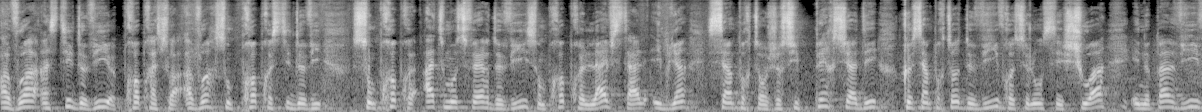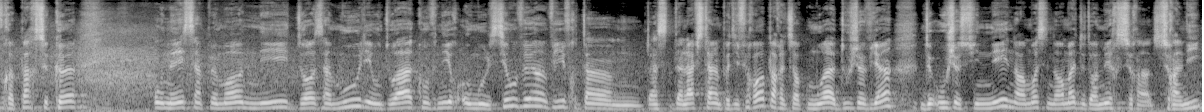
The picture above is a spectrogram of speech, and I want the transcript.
avoir un style de vie propre à soi, avoir son propre style de vie, son propre atmosphère de vie, son propre lifestyle, eh bien, c'est important. Je suis persuadé que c'est important de vivre selon ses choix et ne pas vivre parce que on est simplement né dans un moule et on doit convenir au moule. Si on veut vivre d'un lifestyle un peu différent, par exemple moi d'où je viens, de où je suis né, normalement c'est normal de dormir sur un, sur un lit,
